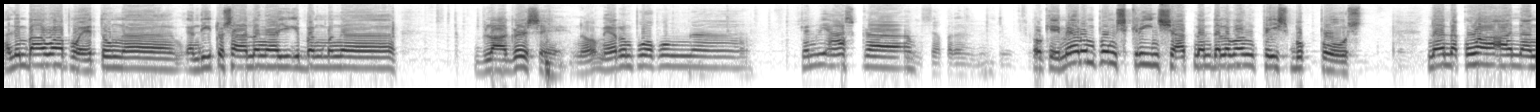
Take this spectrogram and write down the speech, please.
Halimbawa po, itong, uh, andito sana nga yung ibang mga vloggers eh, no? Meron po akong, uh, can we ask, uh, okay, meron pong screenshot ng dalawang Facebook post na nakuhaan ng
